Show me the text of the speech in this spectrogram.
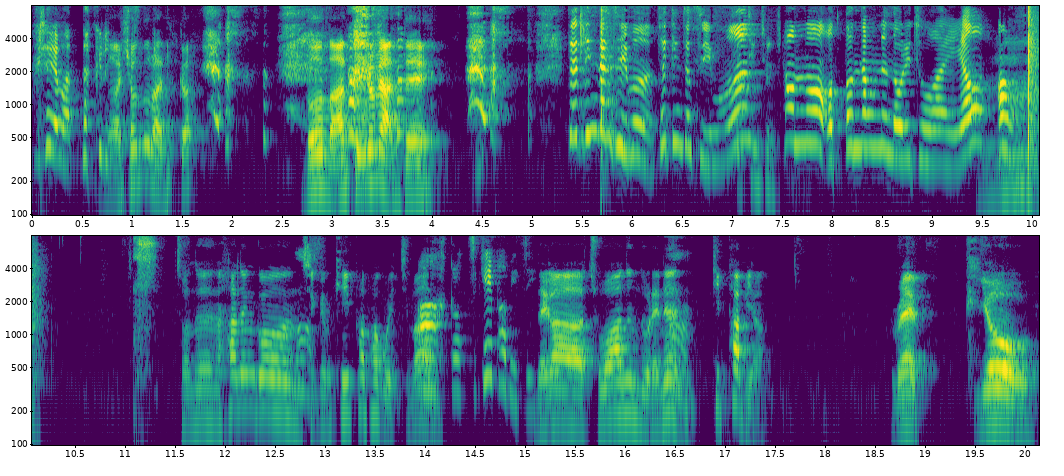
그래 맞다 그래. 나 현우라니까? 너 나한테 이러면 안 돼. 채팅창 질문. 채팅창 질문. 채팅창 현우 어떤 장르 노래 좋아해요? 음, 어. 저는 하는 건 어. 지금 케이팝 하고 아 있지만 그렇지 케이팝이지. 내가 좋아하는 노래는 어. 힙합이야. 랩. 요.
